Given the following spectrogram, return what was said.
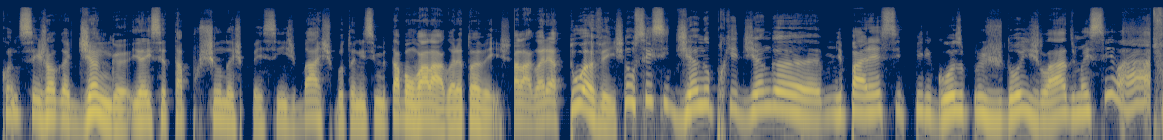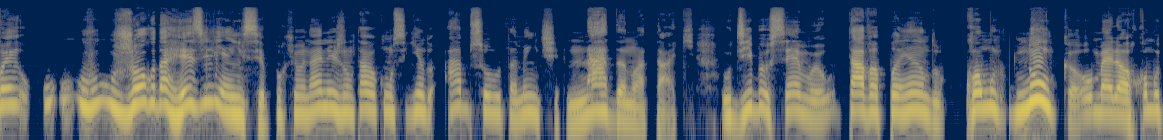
quando você joga Jenga e aí você tá puxando as pecinhas de baixo, botando em cima. Tá bom, vai lá, agora é a tua vez. Vai lá, agora é a tua vez. Não sei se Jenga, porque Jenga me parece perigoso pros dois lados, mas sei lá. Foi o, o, o jogo da resiliência, porque o Niners não tava conseguindo absolutamente nada no ataque. O Debo Samuel tava apanhando como nunca, ou melhor, como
